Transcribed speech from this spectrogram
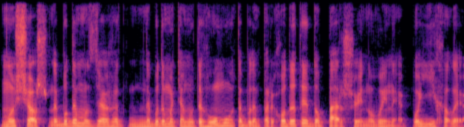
Ну що ж, не будемо, зтяга- не будемо тягнути гуму та будемо переходити до першої новини. Поїхали!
